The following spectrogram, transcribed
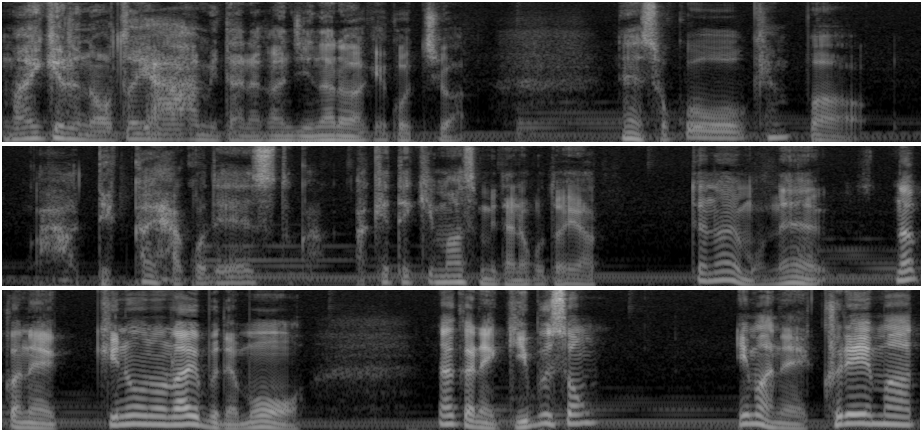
マイケルの音やーみたいな感じになるわけ、こっちは。ね、そこをケンパー、あ、でっかい箱ですとか、開けてきますみたいなことはやってないもんね。なんかね、昨日のライブでも、なんかね、ギブソン？今ね、クレーマーっ、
